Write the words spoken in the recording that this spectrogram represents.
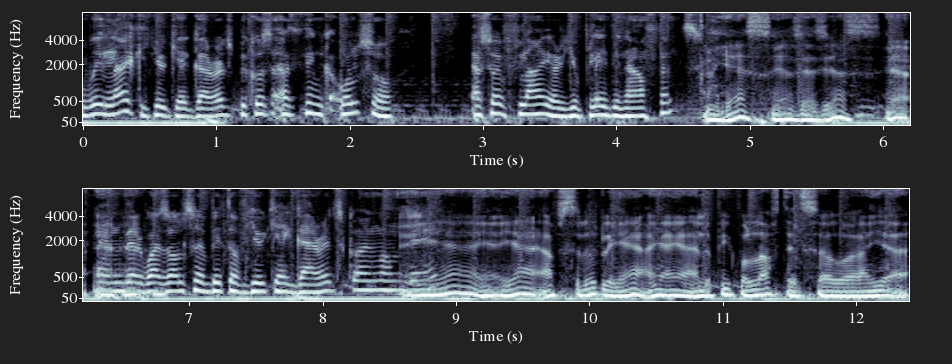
we like UK Garage because I think also, I saw a flyer, you played in Athens. Yes, yes, yes, yes. Yeah. yeah, And yeah. there was also a bit of UK Garage going on there. Yeah, yeah, yeah, absolutely. Yeah, yeah, yeah. And the people loved it. So, uh, yeah,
